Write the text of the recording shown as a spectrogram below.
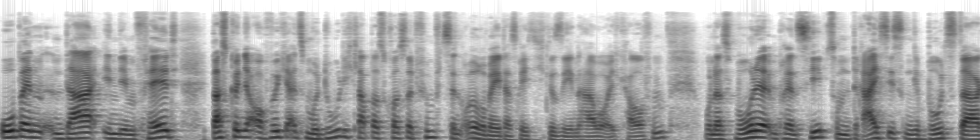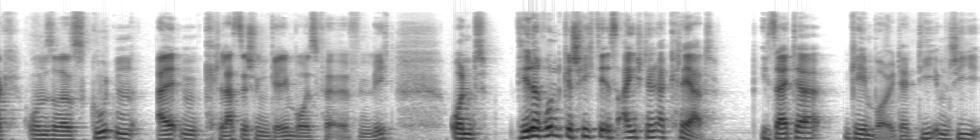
oben da in dem Feld. Das könnt ihr auch wirklich als Modul, ich glaube, das kostet 15 Euro, wenn ich das richtig gesehen habe, euch kaufen. Und das wurde im Prinzip zum 30. Geburtstag unseres guten, alten, klassischen Gameboys veröffentlicht. Und die Grundgeschichte ist eigentlich schnell erklärt. Ihr seid der Gameboy, der DMG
